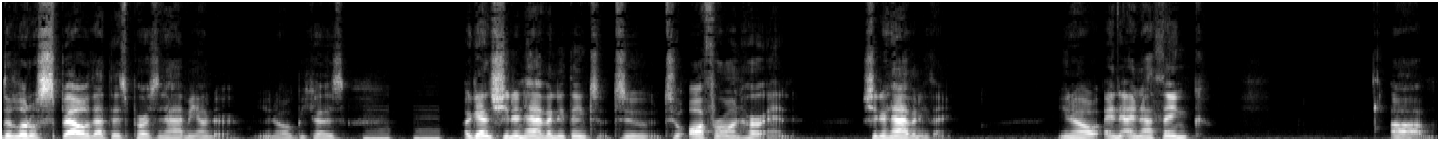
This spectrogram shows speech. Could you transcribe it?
the little spell that this person had me under, you know, because again, she didn't have anything to, to, to offer on her end. She didn't have anything, you know, and, and I think, um,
